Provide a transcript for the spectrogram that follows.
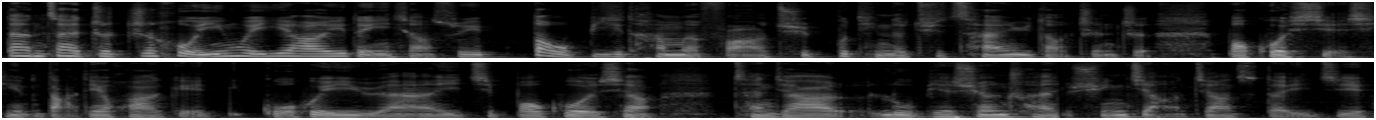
但在这之后，因为 ERA 的影响，所以倒逼他们反而去不停的去参与到政治，包括写信、打电话给国会议员，以及包括像参加路边宣传巡讲这样子的，以及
